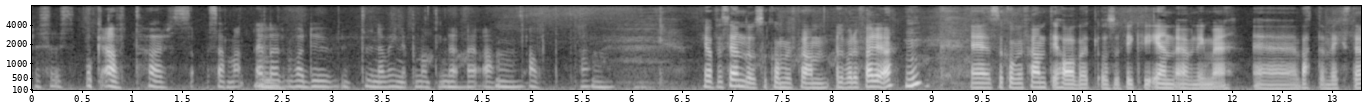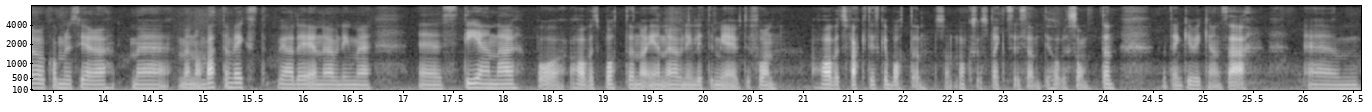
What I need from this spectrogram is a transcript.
precis. Och allt hör samman. Eller vad du, Tina var inne på någonting där. Ja, Allt. Ja. Ja, för sen då så kom vi fram, eller var det färdiga? Mm. Eh, så kom vi fram till havet och så fick vi en övning med eh, vattenväxter och kommunicera med, med någon vattenväxt. Vi hade en övning med eh, stenar på havets botten och en övning lite mer utifrån havets faktiska botten som också sträckte sig sen till horisonten. Jag tänker vi kan så här, ehm,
